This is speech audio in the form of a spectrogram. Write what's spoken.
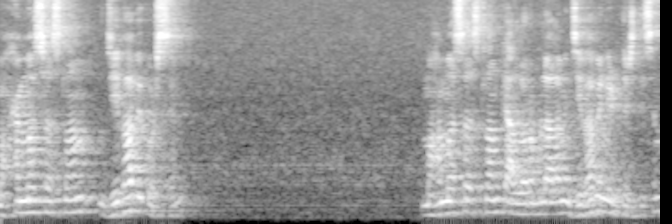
মোহাম্মদ আসলাম যেভাবে করছেন মোহাম্মদ আসলামকে আল্লাহ রবুল্লা আলমী যেভাবে নির্দেশ দিয়েছেন,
